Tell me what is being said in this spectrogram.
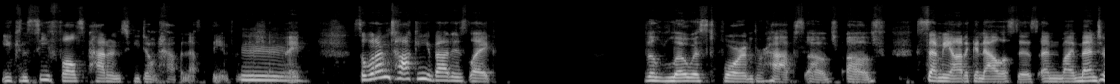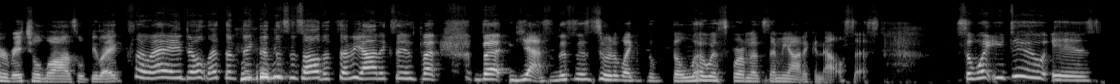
you can see false patterns if you don't have enough of the information, mm. right? So what I'm talking about is like the lowest form perhaps of of semiotic analysis. And my mentor Rachel Lawes will be like chloe don't let them think that this is all that semiotics is. But but yes this is sort of like the, the lowest form of semiotic analysis. So what you do is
